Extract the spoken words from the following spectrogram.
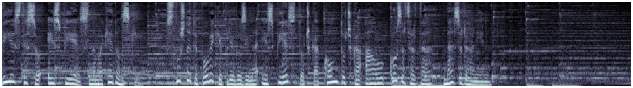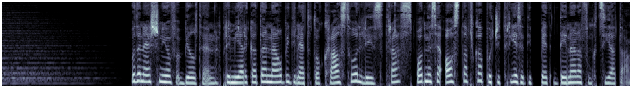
Вие сте со SPS на Македонски. Слушнете повеќе прилози на sps.com.au козацрта на Седонин. Во денешниот билтен, премиерката на Обединетото кралство Лиз Трас поднесе оставка по 45 дена на функцијата.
